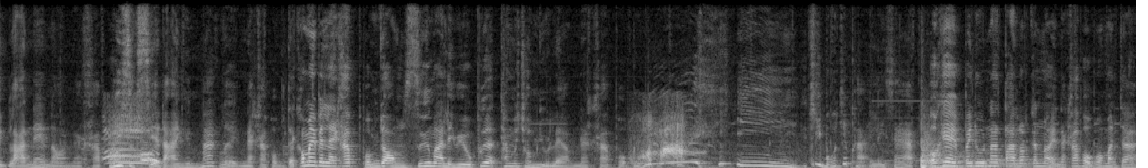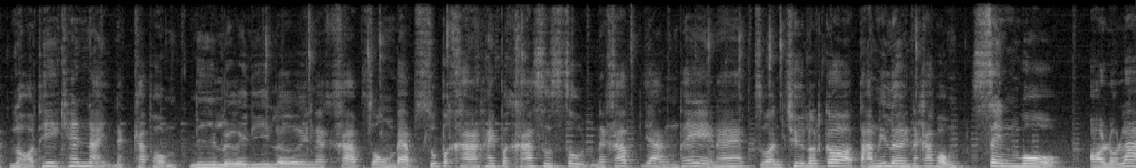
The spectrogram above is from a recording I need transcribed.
10 ล้านแน่นอนนะครับรู้สึกเสียดายเงินมากเลยนะครับผมแต่ก็ไม่เป็นไรครับ ผมยอมซื้อมารีวิวเพื่อท่านผู้ชมอยู่แล้วนะครับผม ขี้โม้ชิบหายเลยแซดโอเค ไปดูหน้าตารถกันหน่อยนะครับผมว่ามันจะหล่อเท่แค่ไหนนะครับผมนี่เลยนี่เลยนะครับทรงแบบซุปเปอร์คาร์ไฮเปอร์คาร์สุดๆนะครับอย่างเท่นะฮะส่วนชื่อรถก็ตามนี้เลยนะครับผมเซนโว ออโรล่า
